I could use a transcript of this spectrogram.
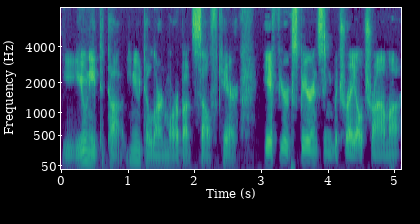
You need to talk, you need to learn more about self care. If you're experiencing betrayal trauma,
